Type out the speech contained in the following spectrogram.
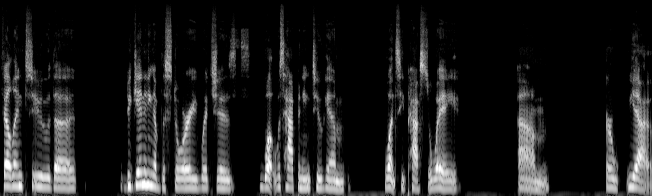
fell into the beginning of the story, which is what was happening to him once he passed away. Um, or yeah,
